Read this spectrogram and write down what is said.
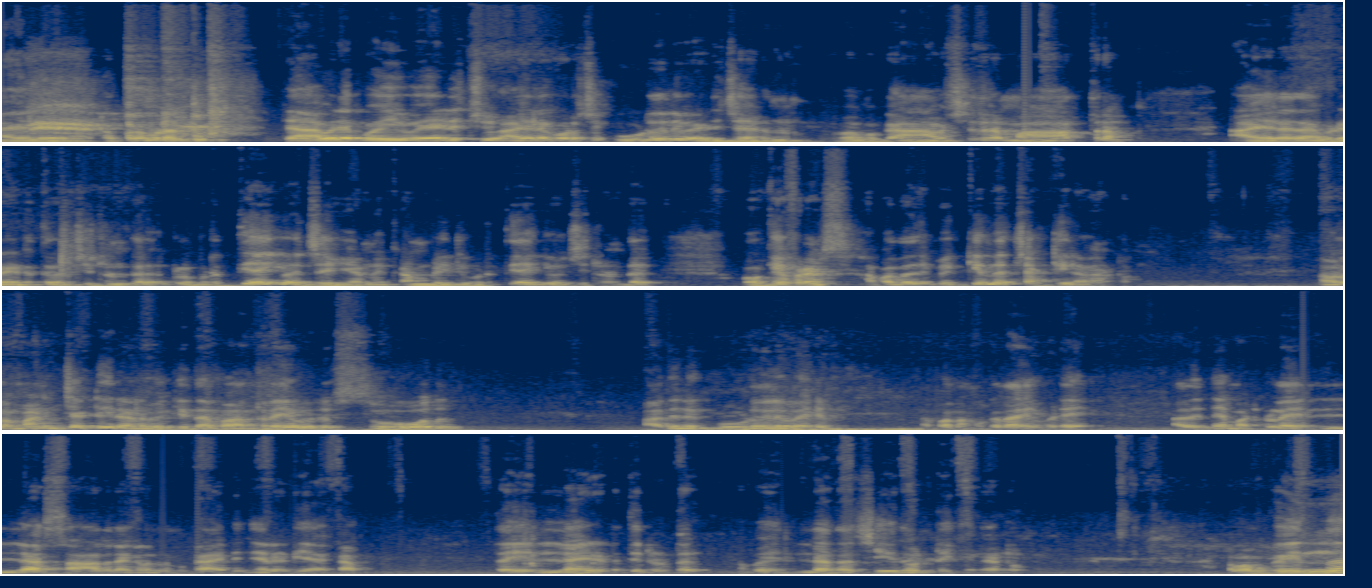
അയലയാണ് കേട്ടോ. അപ്പോൾ നമ്മുടെ രാവിലെ പോയി മേടിച്ചു. അയല കുറച്ച് കൂടുതൽ മേടിച്ചായിരുന്നു. അപ്പോൾ നമുക്ക് ആവശ്യത്തിന് മാത്രം അയല അവിടെ എടുത്ത് വെച്ചിട്ടുണ്ട്. ഇപ്പോൾ വൃത്തിയാക്കി വെച്ചേക്കാണ്. കംപ്ലീറ്റ് വൃത്തിയാക്കി വെച്ചിട്ടുണ്ട്. Okay friends. അപ്പോൾ അത് വെക്കുന്നത് ചട്ടിയിലാണ് കേട്ടോ. നമ്മൾ മൺചട്ടിയിലാണ് വെക്കുന്നത്. അപ്പോൾ അത്രയും ഒരു സ്വാദ് അതിന് കൂടുതൽ വരും. അപ്പോൾ നമുക്കതാ ഇവിടെ അതിന്റെ മറ്റുള്ള എല്ലാ സാധനങ്ങളും നമുക്ക് അരിഞ്ഞ് റെഡിയാക്കാം. ഇതാ എല്ലാം എടുത്തിട്ടുണ്ട്. അപ്പോൾ എല്ലാം അതാ ചെയ്തുകൊണ്ടിരിക്കുന്നത് കേട്ടോ. അപ്പോൾ നമുക്ക് ഇന്ന്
